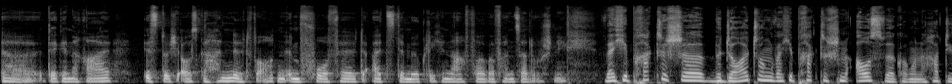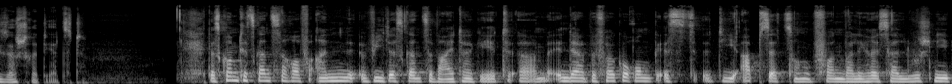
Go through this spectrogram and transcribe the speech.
äh, der General, ist durchaus gehandelt worden im Vorfeld als der mögliche Nachfolger von Saluschny. Welche praktische Bedeutung, welche praktischen Auswirkungen hat dieser Schritt jetzt? Das kommt jetzt ganz darauf an, wie das Ganze weitergeht. Ähm, in der Bevölkerung ist die Absetzung von Valery Salushny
